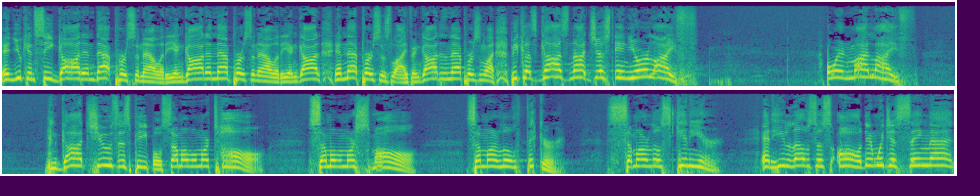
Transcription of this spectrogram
And you can see God in that personality, and God in that personality, and God in that person's life, and God in that person's life. Because God's not just in your life or in my life. And God chooses people. Some of them are tall, some of them are small, some are a little thicker, some are a little skinnier and He loves us all. Didn't we just sing that?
